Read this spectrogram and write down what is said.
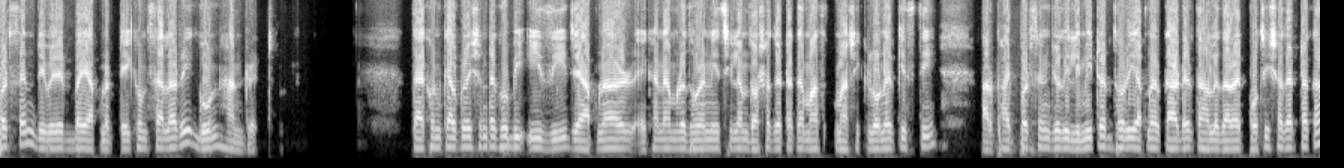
পার্সেন্ট ডিভাইডেড বাই আপনার টেক হোম স্যালারি গুণ হান্ড্রেড তো এখন ক্যালকুলেশনটা খুবই ইজি যে আপনার এখানে আমরা ধরে নিয়েছিলাম দশ হাজার টাকা মাসিক লোনের কিস্তি আর ফাইভ পার্সেন্ট যদি লিমিটেড ধরি আপনার কার্ডের তাহলে দাঁড়ায় পঁচিশ হাজার টাকা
